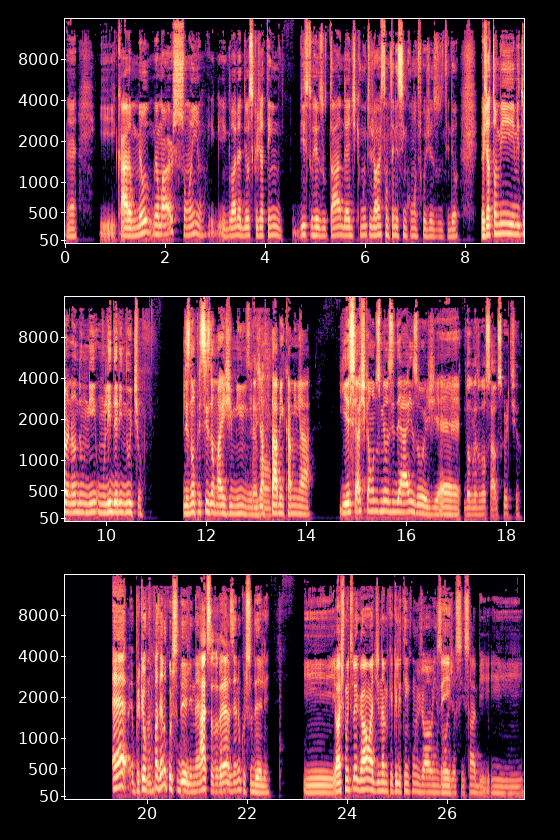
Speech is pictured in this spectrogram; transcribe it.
né? E, cara, o meu, meu maior sonho, e, e, glória a Deus que eu já tenho visto o resultado, é de que muitos jovens estão tendo esse encontro com Jesus, entendeu? Eu já tô me, me tornando um, um líder inútil. Eles não precisam mais de mim, Isso eles é já sabem caminhar. E esse acho que é um dos meus ideais hoje. É, Douglas Gonçalves curtiu. é porque eu tô fazendo o curso dele, né? Ah, você tá fazendo o curso dele. E eu acho muito legal a dinâmica que ele tem com os jovens Sim. hoje, assim, sabe? E,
